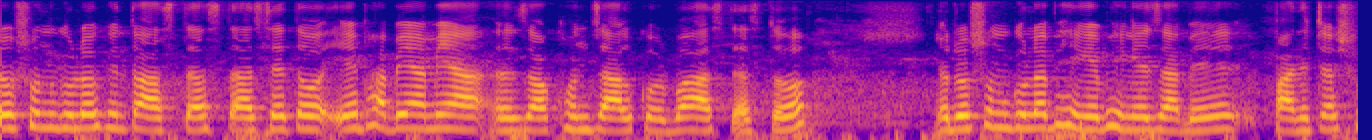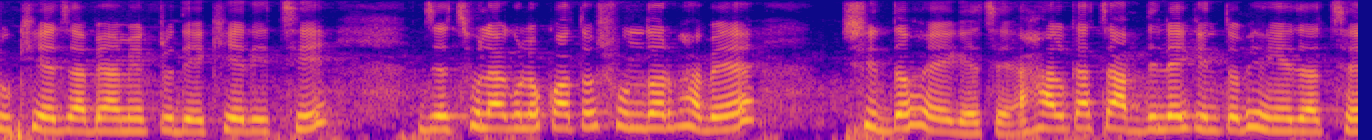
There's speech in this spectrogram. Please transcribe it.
রসুনগুলো কিন্তু আস্তে আস্তে আছে। তো এভাবে আমি যখন জাল করব, আস্তে আস্তে রসুনগুলো ভেঙে ভেঙে যাবে, পানিটা শুকিয়ে যাবে, আমি একটু দেখিয়ে দিচ্ছি যে ছোলাগুলো কত সুন্দরভাবে সিদ্ধ হয়ে গেছে। হালকা চাপ দিলেই কিন্তু ভেঙে যাচ্ছে।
